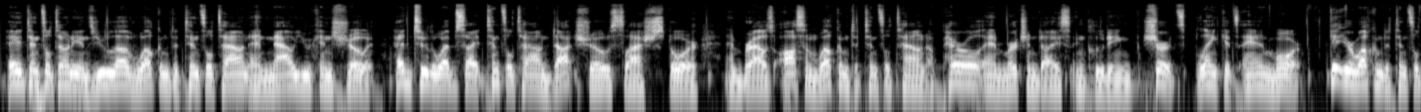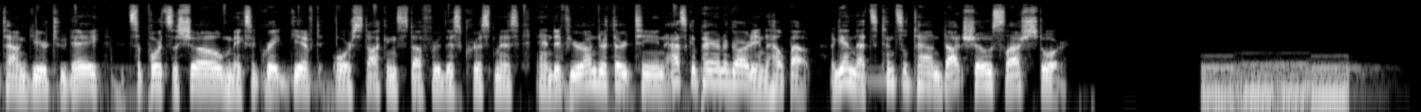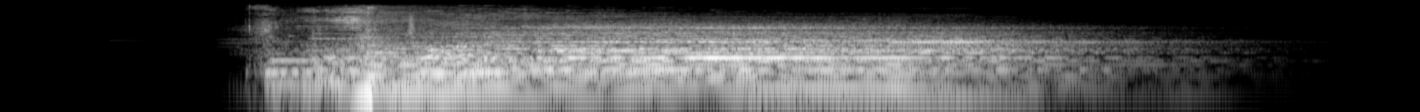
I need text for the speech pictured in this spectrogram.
Hey Tinseltonians, you love Welcome to Tinseltown and now you can show it. Head to the website tinseltown.show slash store and browse awesome Welcome to Tinseltown apparel and merchandise including shirts, blankets, and more. Get your Welcome to Tinseltown gear today. It supports the show, makes a great gift or stocking stuffer this Christmas, and if you're under 13, ask a parent or guardian to help out. Again, that's tinseltown.show slash store.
